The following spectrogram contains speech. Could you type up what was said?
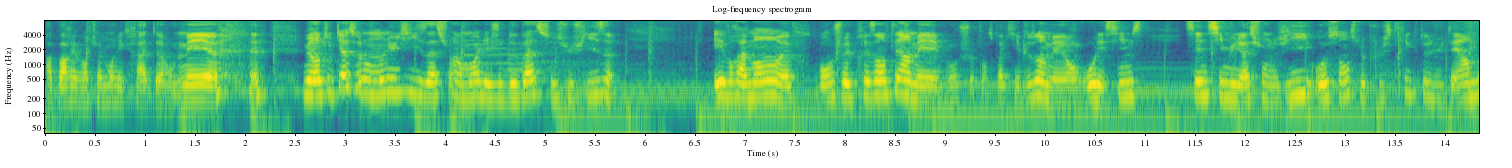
à part éventuellement les créateurs. Mais, mais en tout cas, selon mon utilisation à moi, les jeux de base se suffisent. Et vraiment, euh, bon, je vais le présenter, hein, mais bon, je pense pas qu'il y ait besoin, mais en gros, les Sims, c'est une simulation de vie au sens le plus strict du terme.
